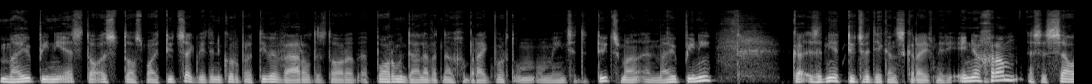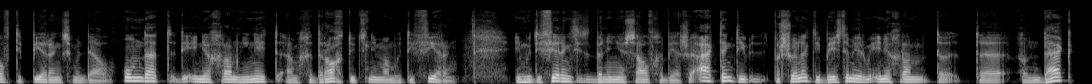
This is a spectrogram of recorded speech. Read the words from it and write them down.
My opinie is daar is daar's baie toetse. Ek weet in die korporatiewe wêreld is daar 'n paar modelle wat nou gebruik word om om mense te toets, maar in my opinie is dit nie 'n toets wat jy kan skryf nie. Die Enneagram is 'n selftiperingsmodel omdat die Enneagram nie net um, gedrag toets nie, maar motivering. En motivering is iets wat binne in jouself gebeur. So ek dink die persoonlik die beste manier om Enneagram te te ontdek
